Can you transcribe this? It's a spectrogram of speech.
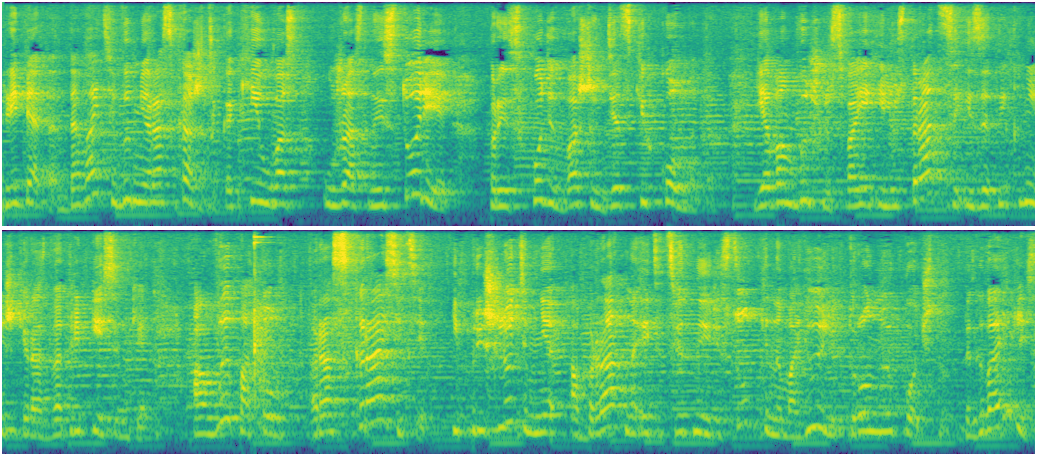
Ребята, давайте вы мне расскажете, какие у вас ужасные истории происходят в ваших детских комнатах. Я вам вышлю свои иллюстрации из этой книжки «Раз, два, три песенки», а вы потом раскрасите и пришлете мне обратно эти цветные рисунки на мою электронную почту. Договорились?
